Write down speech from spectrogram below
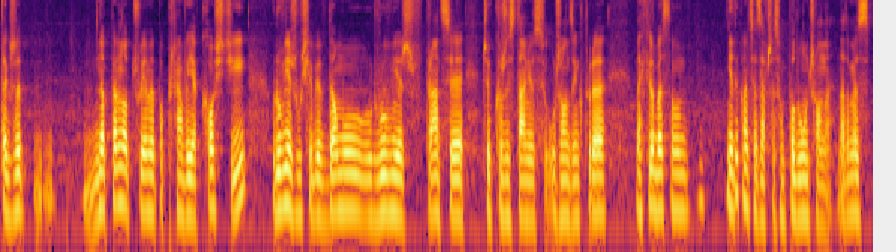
Także na pewno czujemy poprawę jakości, również u siebie w domu, również w pracy, czy w korzystaniu z urządzeń, które na chwilę obecną nie do końca zawsze są podłączone. Natomiast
